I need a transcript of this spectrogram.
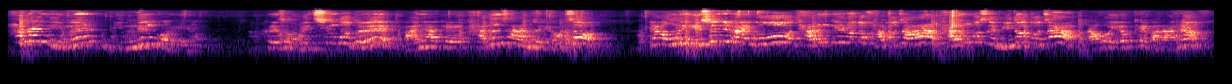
하나님을 믿는 거예요. 그래서 우리 친구들 만약에 다른 사람들이 와서 야 우리 예수님 말고 다른 길로도 가보자 다른 것을 믿어보자 라고 이렇게 말하면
